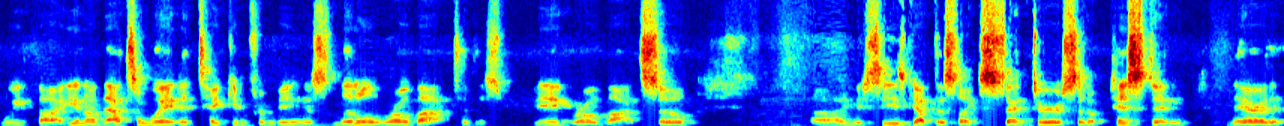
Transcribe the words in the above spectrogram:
we thought, you know, that's a way to take him from being this little robot to this big robot. So uh, you see he's got this like center sort of piston there that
